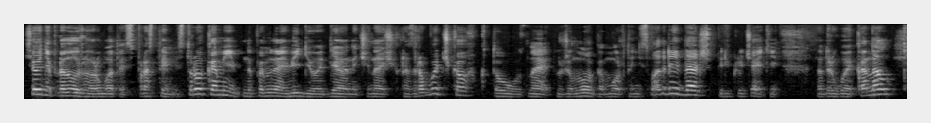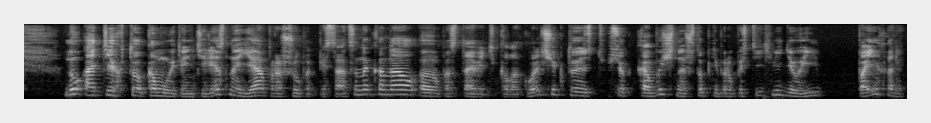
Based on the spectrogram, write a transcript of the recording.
Сегодня продолжим работать с простыми строками. Напоминаю, видео для начинающих разработчиков. Кто узнает уже много, можно не смотреть дальше, переключайте на другой канал. Ну, а тех, кто, кому это интересно, я прошу подписаться на канал, э, поставить колокольчик, то есть все как обычно, чтобы не пропустить видео, и поехали!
